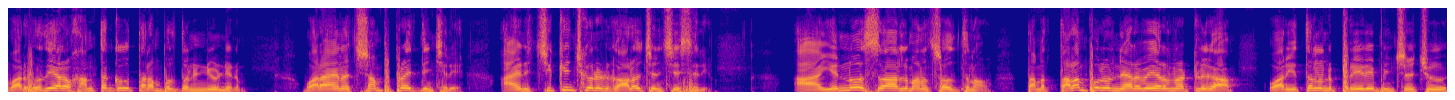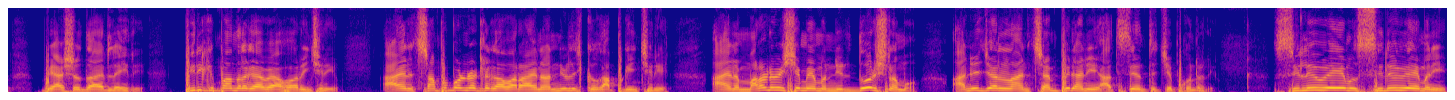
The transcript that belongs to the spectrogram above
వారి హృదయాలు హంతకు తలంపులతో నిండి ఉండిన. వారు ఆయన చంప ప్రయత్నించరు. ఆయన చిక్కించుకున్నట్టుగా ఆలోచన చేశారు ఆ ఎన్నోసార్లు మనం చదువుతున్నాం. తమ తలంపులు నెరవేరనట్లుగా వారు ఇతరులను ప్రేరేపించవచ్చు వేషధారులైరి. పిరికి పందలుగా వ్యవహరించిరి. ఆయన చంపబడినట్లుగా వారు ఆయన అన్యులకు అప్పగించిరి. ఆయన మరణ విషయమేమో నిర్దోషణము అన్యజనులను ఆయన చంపిరని అతిశయంతో చెప్పుకున్నది సిలువేము సిలువేమని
